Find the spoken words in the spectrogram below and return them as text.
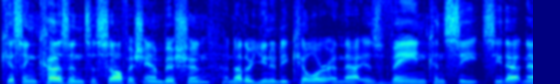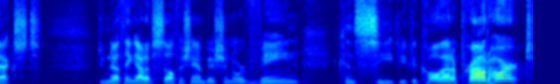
kissing cousin to selfish ambition, another unity killer, and that is vain conceit. See that next? Do nothing out of selfish ambition or vain conceit. You could call that a proud heart.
